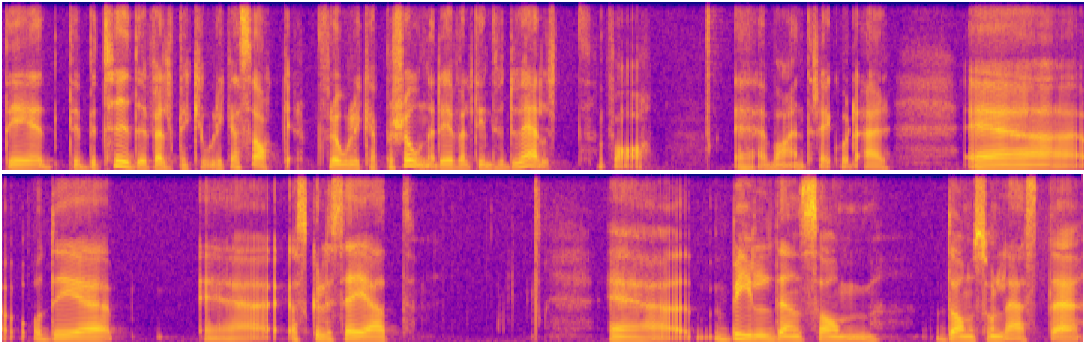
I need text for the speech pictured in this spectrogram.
det, det, betyder väldigt mycket olika saker för olika personer. Det är väldigt individuellt vad, eh, vad en trädgård är. Eh, och det, eh, jag skulle säga att eh, bilden som de som läste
